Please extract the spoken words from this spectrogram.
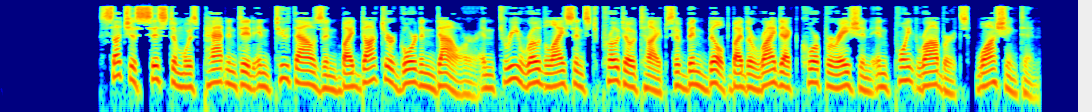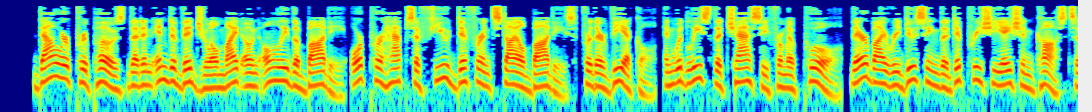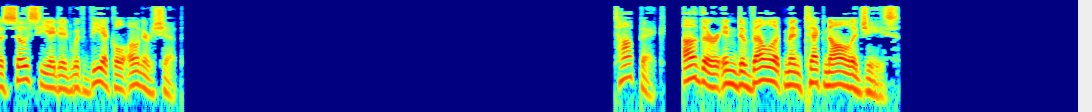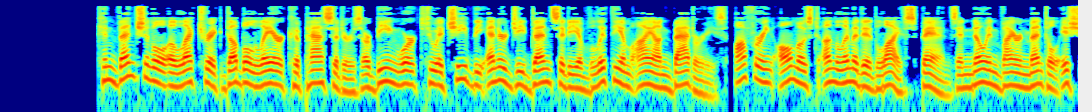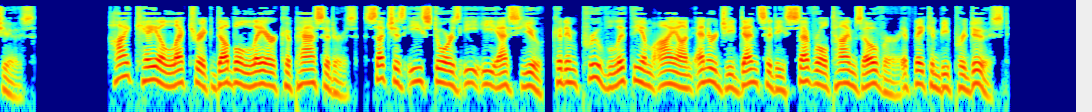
Such a system was patented in 2000 by Dr. Gordon Dower and three road-licensed prototypes have been built by the Rydec Corporation in Point Roberts, Washington. Dower proposed that an individual might own only the body or perhaps a few different style bodies for their vehicle, and would lease the chassis from a pool, thereby reducing the depreciation costs associated with vehicle ownership. Other in development technologies Conventional electric double-layer capacitors are being worked to achieve the energy density of lithium-ion batteries, offering almost unlimited lifespans and no environmental issues. High-K electric double-layer capacitors, such as EEStor's EESU, could improve lithium-ion energy density several times over if they can be produced.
